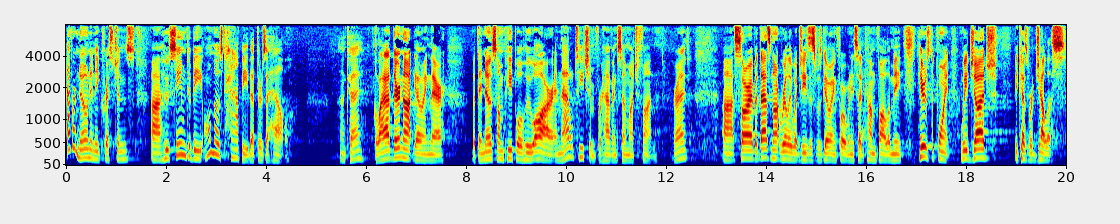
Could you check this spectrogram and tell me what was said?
ever known any Christians uh, who seem to be almost happy that there's a hell? Okay? Glad they're not going there, but they know some people who are, and that'll teach them for having so much fun, right? Uh, sorry, but that's not really what Jesus was going for when he said, Come follow me. Here's the point we judge because we're jealous.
